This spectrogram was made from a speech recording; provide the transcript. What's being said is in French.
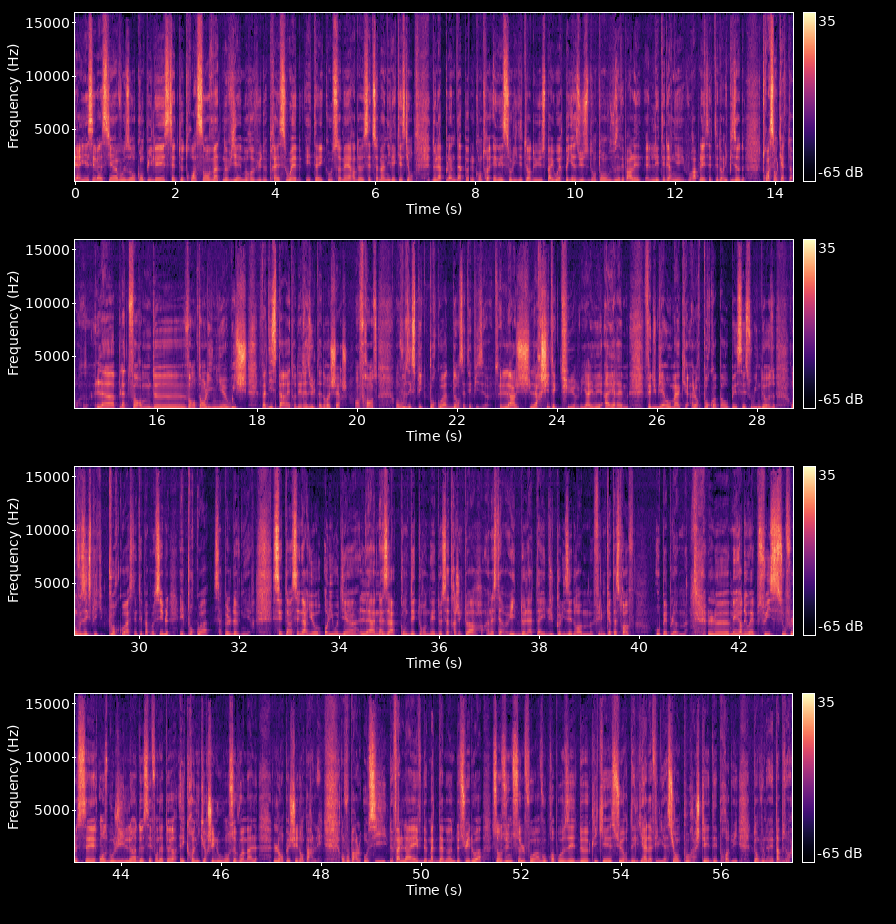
Thierry et Sébastien vous ont compilé cette 329e revue de presse web et tech. Au sommaire de cette semaine, il est question de la plainte d'Apple contre NSO, l'éditeur du spyware Pegasus dont on vous avait parlé l'été dernier. Vous vous rappelez, c'était dans l'épisode 314. La plateforme de vente en ligne Wish va disparaître des résultats de recherche en France. On vous explique pourquoi dans cet épisode. L'architecture, je vais y arriver, ARM, fait du bien au Mac. Alors pourquoi pas au PC sous Windows? On vous explique pourquoi ce n'était pas possible et pourquoi ça peut le devenir. C'est un scénario hollywoodien, la NASA compte détourner de sa trajectoire un astéroïde de la taille du Colisée de Rome. Film catastrophe ou Peplum? Le meilleur du web suisse souffle ses 11 bougies. L'un de ses fondateurs est chroniqueur chez nous. On se voit mal l'empêcher d'en parler. On vous parle aussi de Van Life, de Matt Damon, de Suédois, sans une seule fois vous proposer de cliquer sur des liens d'affiliation pour acheter des produits dont vous n'avez pas besoin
